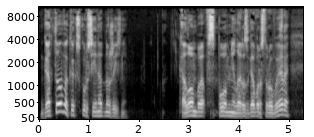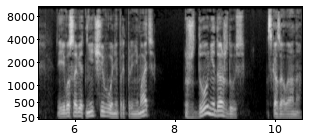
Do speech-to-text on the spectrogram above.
Готова к экскурсии на дно жизни? Коломбо вспомнила разговор с Ровера и его совет ничего не предпринимать. «Жду не дождусь», — сказала она.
